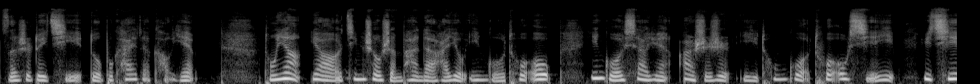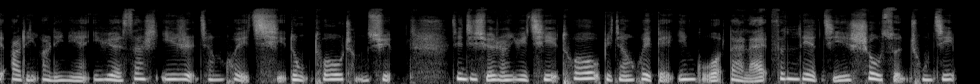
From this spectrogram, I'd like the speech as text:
则是对其躲不开的考验。同样要经受审判的还有英国脱欧。英国下院二十日已通过脱欧协议，预期二零二零年一月三十一日将会启动脱欧程序。经济学人预期脱欧必将会给英国带来分裂及受损冲击，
